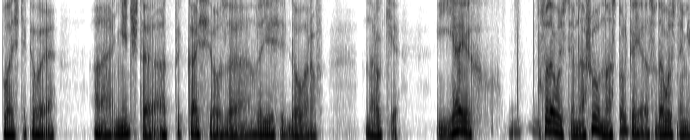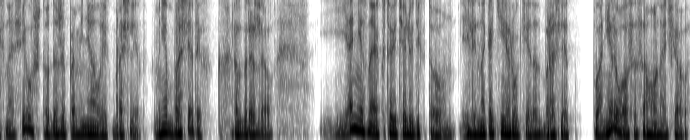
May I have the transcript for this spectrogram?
пластиковое, а нечто от Casio за, за 10 долларов на руке. Я их с удовольствием ношу, настолько я с удовольствием их носил, что даже поменял их браслет. Мне браслет их раздражал. Я не знаю, кто эти люди, кто или на какие руки этот браслет планировался с самого начала.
